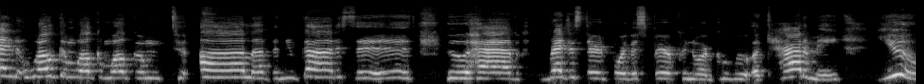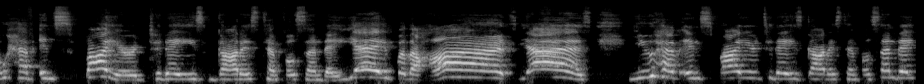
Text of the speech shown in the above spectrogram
And welcome, welcome, welcome to all of the new goddesses who have registered for the Spiritpreneur Guru Academy. You have inspired today's Goddess Temple Sunday. Yay for the hearts. Yes. You have inspired today's Goddess Temple Sunday.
